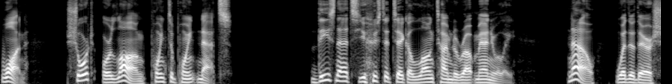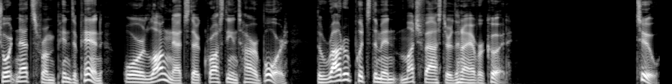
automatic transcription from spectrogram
1. Short or long point to point nets. These nets used to take a long time to route manually. Now, whether they're short nets from pin to pin or long nets that cross the entire board, the router puts them in much faster than I ever could. 2.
